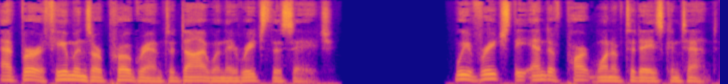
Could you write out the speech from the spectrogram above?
At birth, humans are programmed to die when they reach this age. We've reached the end of part one of today's content.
